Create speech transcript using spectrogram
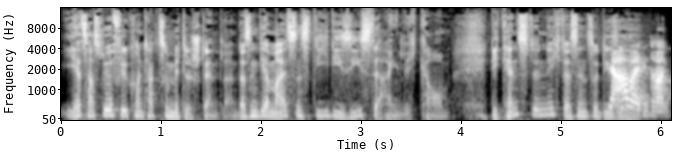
jetzt hast du ja viel Kontakt zu Mittelständlern. Das sind ja meistens die, die siehst du eigentlich kaum. Die kennst du nicht. Das sind so diese. Wir arbeiten dran.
